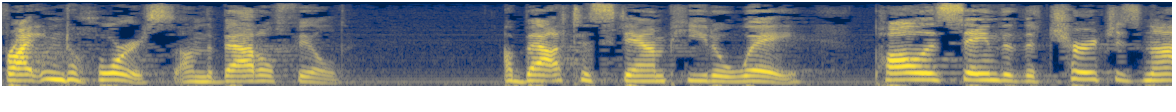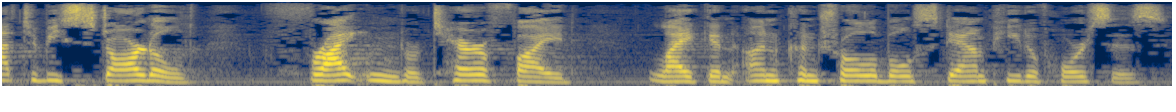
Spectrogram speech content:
frightened horse on the battlefield about to stampede away. Paul is saying that the church is not to be startled, frightened, or terrified like an uncontrollable stampede of horses.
